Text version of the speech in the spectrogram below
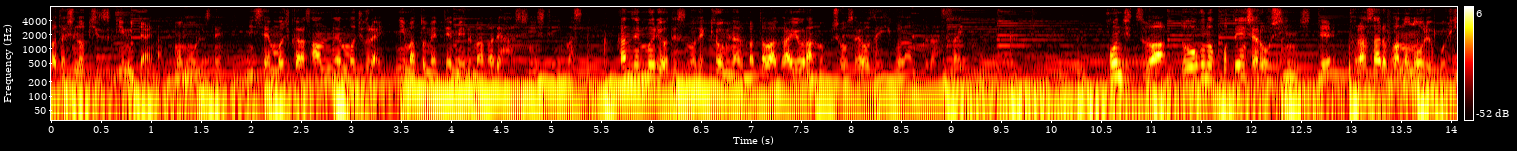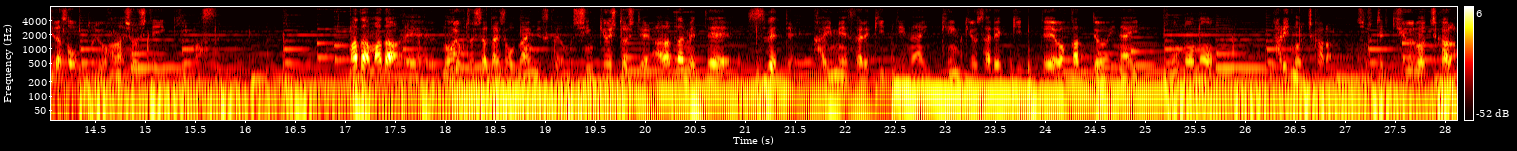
私の気づきみたいなものをですね2000文字から3000文字ぐらいにまとめてメルマガで発信しています。完全無料ですので興味のある方は概要欄の詳細をぜひご覧ください。本日は道具のポテンシャルを信じてプラスアルファの能力を引き出そうというお話をしていきます。まだまだ、えー、能力としては大したことないんですけども鍼灸師として改めて全て解明されきっていない研究されきって分かってはいないものの針の力そして球の力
